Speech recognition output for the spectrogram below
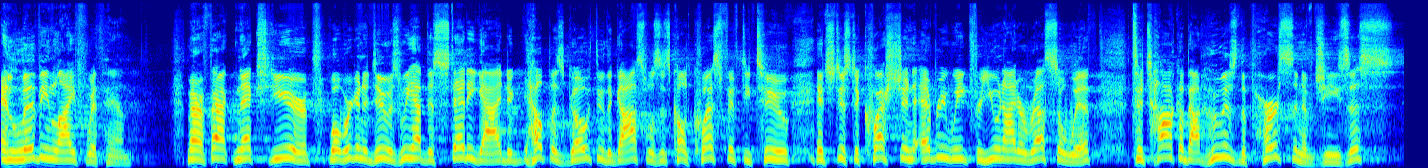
and living life with him. Matter of fact, next year, what we're going to do is we have this study guide to help us go through the Gospels. It's called Quest 52. It's just a question every week for you and I to wrestle with to talk about who is the person of Jesus.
